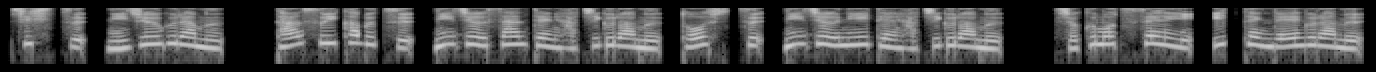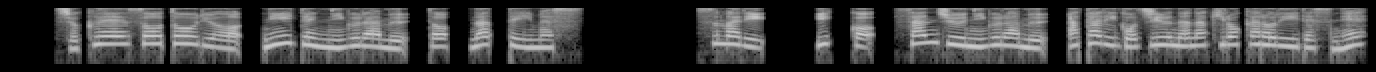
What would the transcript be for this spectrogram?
質 20g、炭水化物 23.8g、糖質 22.8g、食物繊維 1.0g、食塩相当量 2.2g となっています。つまり、1個 32g あたり 57kcal ですね。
